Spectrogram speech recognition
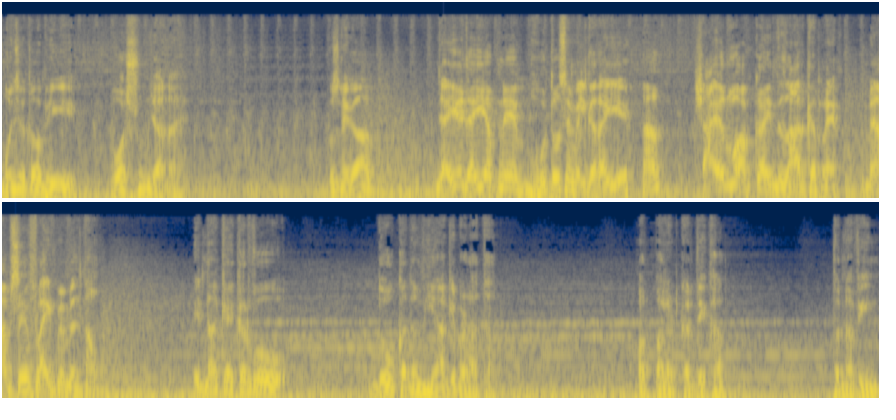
मुझे तो अभी वॉशरूम जाना है। उसने कहा, जाइए जाइए, अपने भूतों से मिलकर आइए हाँ? शायद वो आपका इंतज़ार कर रहे हैं। मैं आपसे फ़्लाइट में मिलता हूँ। इतना कहकर वो दो कदम ही आगे बढ़ा था और पलट कर देखा तो नवीन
